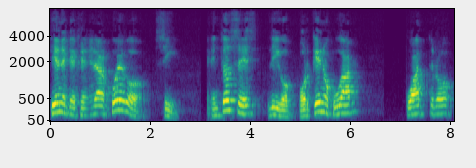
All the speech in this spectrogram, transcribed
Tiene que generar juego, sí. Entonces, digo, ¿por qué no jugar 4,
